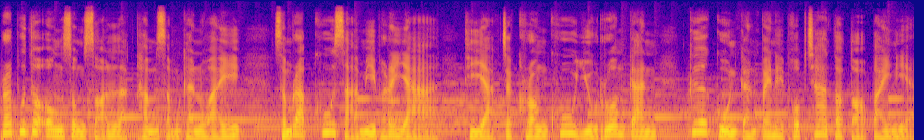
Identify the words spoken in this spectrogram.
พระพุทธองค์ทรงสอนหลักธรรมสำคัญไว้สำหรับคู่สามีภรรยาที่อยากจะครองคู่อยู่ร่วมกัน เกื้อกูลกันไปในภพชาติต่อๆไปเนี่ย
